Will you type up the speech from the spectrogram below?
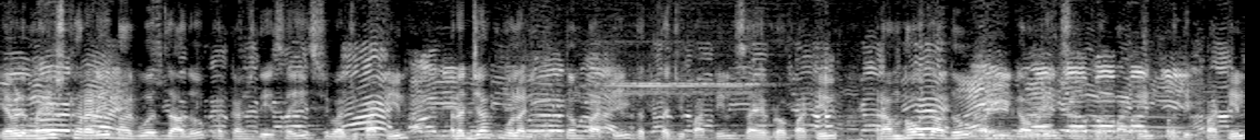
यावेळी महेश खराडे भागवत जाधव प्रकाश देसाई शिवाजी पाटील रज्जाक मुलानी उत्तम पाटील दत्ताजी पाटील साहेबराव पाटील रामभाऊ जाधव अनिल गावडे शंकर पाटील प्रदीप पाटील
